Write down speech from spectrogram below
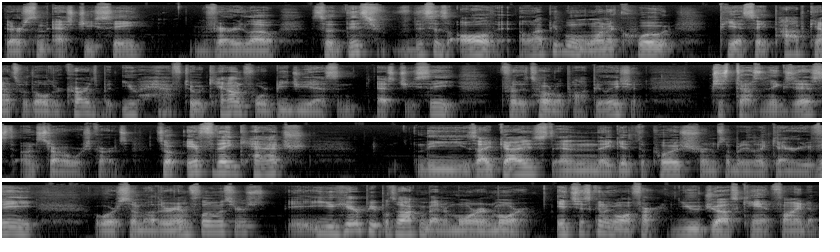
There are some SGC, very low. So this this is all of it. A lot of people want to quote PSA pop counts with older cards, but you have to account for BGS and SGC for the total population. Just doesn't exist on Star Wars cards. So if they catch the zeitgeist and they get the push from somebody like Gary Vee or some other influencers, you hear people talking about it more and more. It's just going to go on fire. You just can't find them.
